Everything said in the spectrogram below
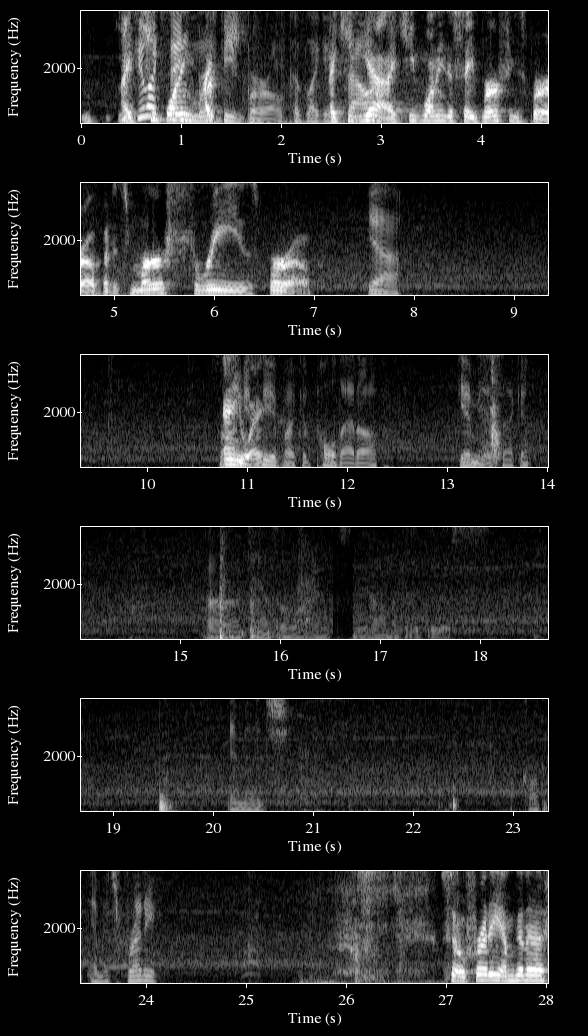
You I feel like saying Murfreesboro because like it I keep, sounds... yeah, I keep wanting to say Murfreesboro, but it's Murfreesboro. Yeah. So anyway, let me see if I could pull that up. Give me a second. Uh, cancel. Let's see. How am I gonna do this? Image. I'll call the image Freddy. So, Freddy, I'm going to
